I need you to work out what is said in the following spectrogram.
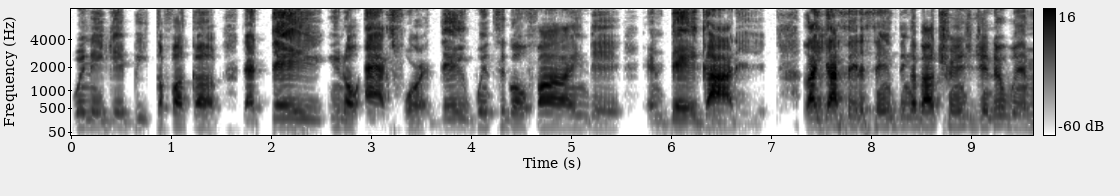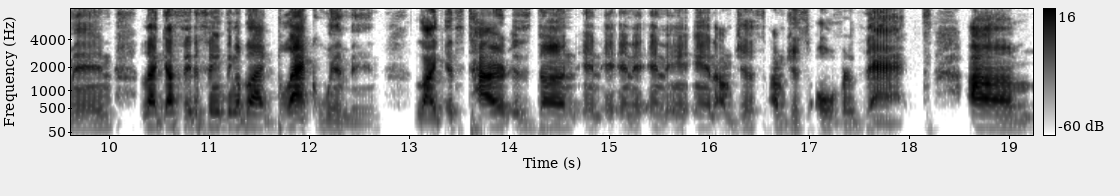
when they get beat the fuck up. That they, you know, asked for it. They went to go find it and they got it. Like y'all say the same thing about transgender women. Like y'all say the same thing about black women like it's tired it's done and and and and, and i'm just i'm just over that um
